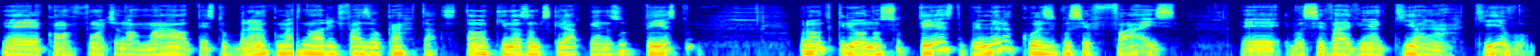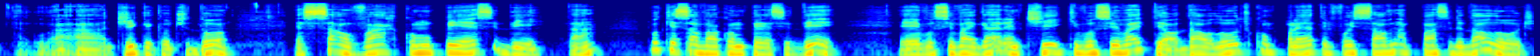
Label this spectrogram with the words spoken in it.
é, com fonte normal, texto branco, mas na hora de fazer o cartaz. Então, aqui nós vamos criar apenas o texto. Pronto, criou nosso texto. Primeira coisa que você faz, é, você vai vir aqui ó, em arquivo, a, a, dica que eu te dou é salvar como PSD, tá? Porque salvar como PSD, é, você vai garantir que você vai ter, ó, download completo, ele foi salvo na pasta de download.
